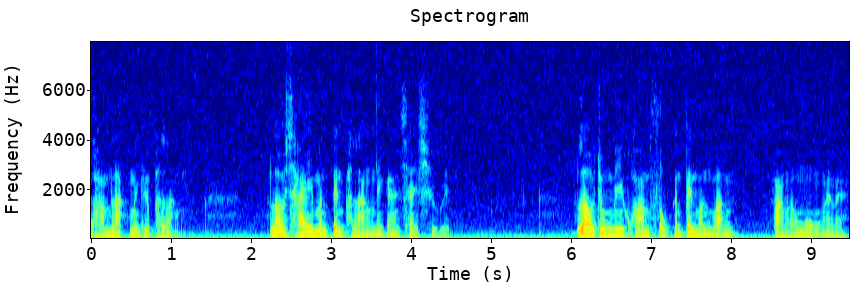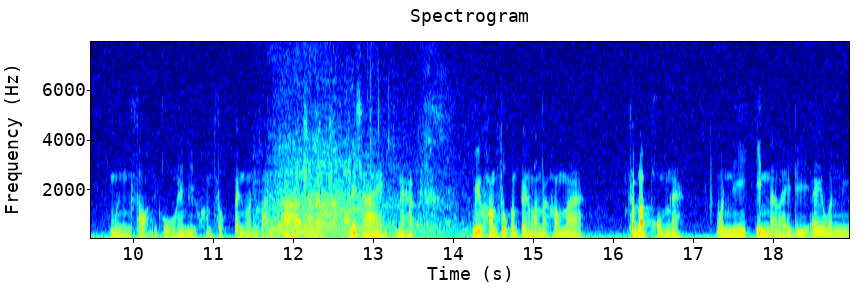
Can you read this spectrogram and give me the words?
ความรักมันคือพลัง เราใช้มันเป็นพลังในการใช้ชีวิต เราจงมีความสุขกันเป็นวันๆฟังแล้วงงใช่ไหม มึงสอนกูให้มีความสุขเป็นวันๆบ้าไปแล้วไม่ใช่นะครับ มีความสุขกันเป็นวันหมายความว่าสำหรับผมนะ วันนี้กินอะไรดี เอ้ย วันนี้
